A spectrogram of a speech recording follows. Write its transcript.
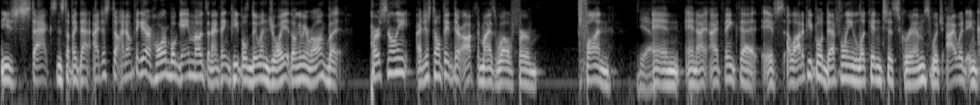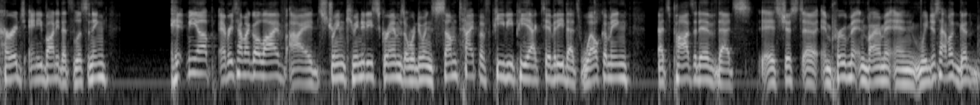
these stacks and stuff like that. I just don't i don't think they're horrible game modes and i think people do enjoy it don't get me wrong but personally i just don't think they're optimized well for fun. Yeah. and and I, I think that if a lot of people definitely look into scrims which i would encourage anybody that's listening hit me up every time I go live. I stream community scrims or we're doing some type of PvP activity that's welcoming, that's positive, that's it's just a improvement environment and we just have a good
